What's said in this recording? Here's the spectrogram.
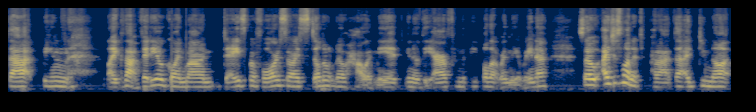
that being like that video going around days before. So I still don't know how it made, you know, the air from the people that were in the arena. So I just wanted to put out that I do not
